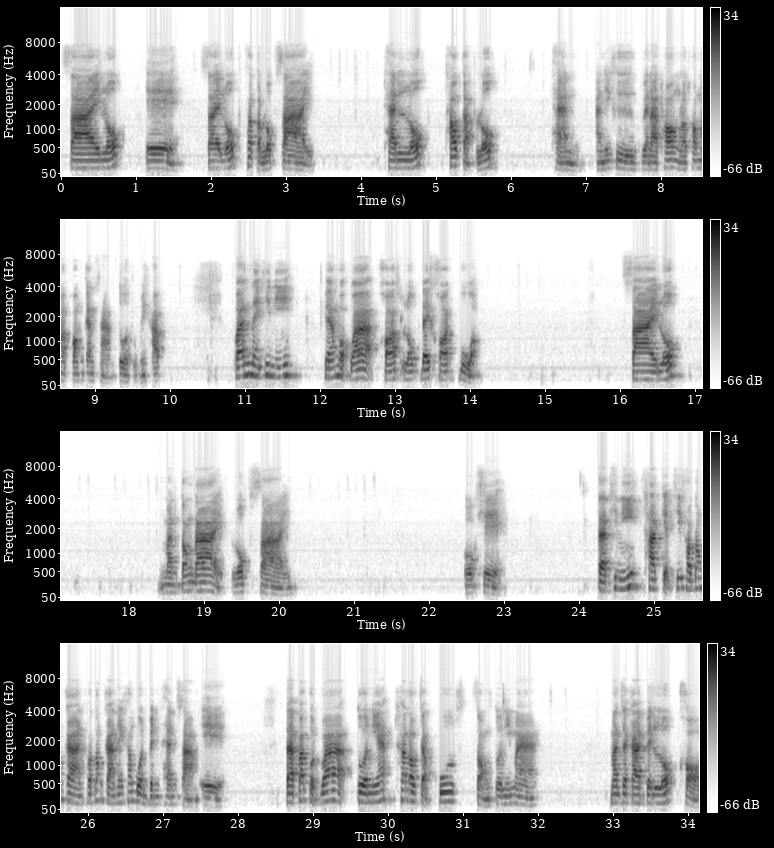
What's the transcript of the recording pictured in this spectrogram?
ไซน์ลบ a ไซน์ลบเท่ากับลบไซน์แทนลบเท่ากับลบแทนอันนี้คือเวลาท่องเราท่องมาพร้อมกัน 3 ตัวถูกไหมครับ เพราะฉะนั้นในที่นี้พี่แบงบอกว่า cos ลบได้ cos บวกไซน์ลบ มันต้องได้ลบไซน์โอเค แต่ทีนี้ target ที่เขาต้องการเขาต้องการให้ข้างบนเป็น tan 3a แต่ปรากฏว่าตัวเนี้ยถ้าเราจับคู่ 2 ตัวนี้มา มันจะกลายเป็นลบของ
